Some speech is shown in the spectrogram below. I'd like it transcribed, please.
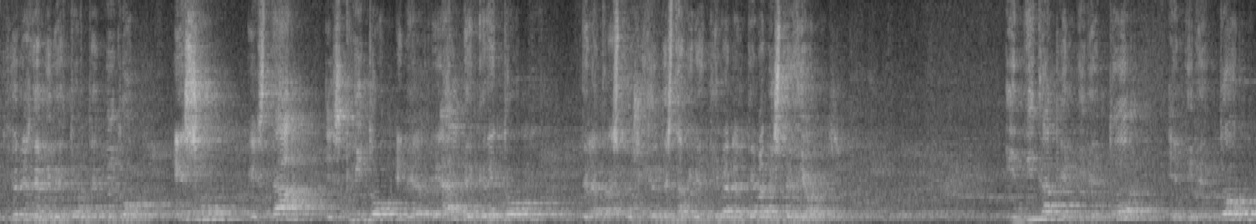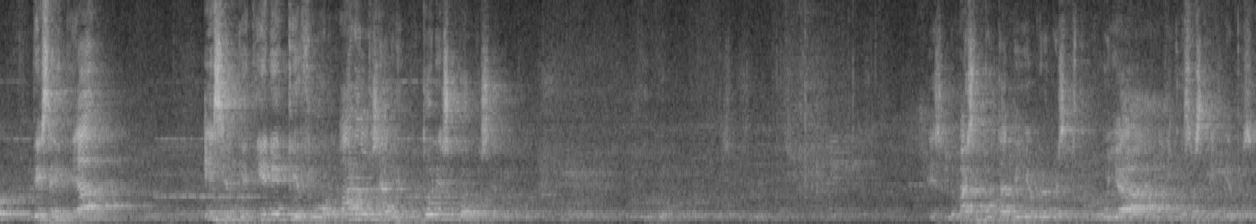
funciones del director técnico, eso está escrito en el Real Decreto de la transposición de esta directiva en el tema de inspecciones. Indica que el director, el director de esa entidad, es el que tiene que formar a los agricultores cuando se lo más importante yo creo que es esto. Luego ya hay cosas que hay que pasar.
